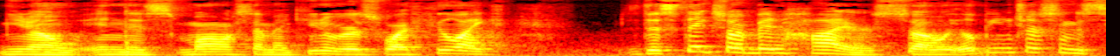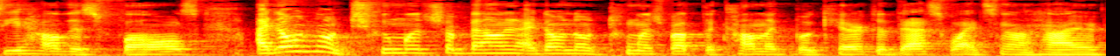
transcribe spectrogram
you know, in this Marvel Cinematic Universe where I feel like the stakes are a bit higher, so it'll be interesting to see how this falls. I don't know too much about it. I don't know too much about the comic book character. That's why it's not higher.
